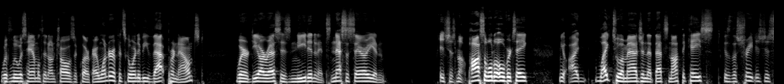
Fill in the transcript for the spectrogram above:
with Lewis Hamilton on Charles Leclerc. I wonder if it's going to be that pronounced where DRS is needed and it's necessary and it's just not possible to overtake. You know, I'd like to imagine that that's not the case because the straight is just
